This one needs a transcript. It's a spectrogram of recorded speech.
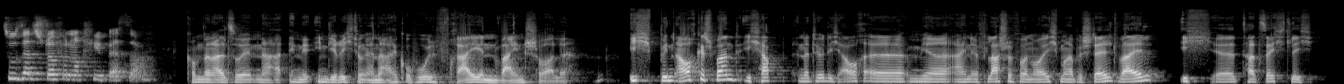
Zusatzstoffe noch viel besser. Kommt dann also in, eine, in, die Richtung einer alkoholfreien Weinschorle. Ich bin auch gespannt. Ich habe natürlich auch äh, mir eine Flasche von euch mal bestellt, weil ich äh, tatsächlich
